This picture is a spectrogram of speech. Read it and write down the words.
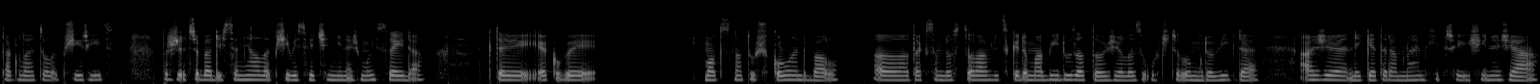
takhle je to lepší říct, protože třeba když jsem měla lepší vysvědčení než můj strejda, který jakoby moc na tu školu nedbal, tak jsem dostala vždycky doma bídu za to, že lezu učitelům kdo ví kde a že Nick je teda mnohem chytřejší než já.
